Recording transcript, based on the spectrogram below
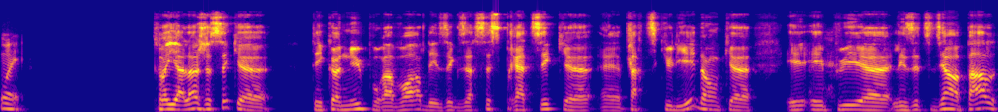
ouais. Toi, Yala, je sais que tu es connu pour avoir des exercices pratiques euh, euh, particuliers. Donc, euh, et, puis, les étudiants en parlent.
